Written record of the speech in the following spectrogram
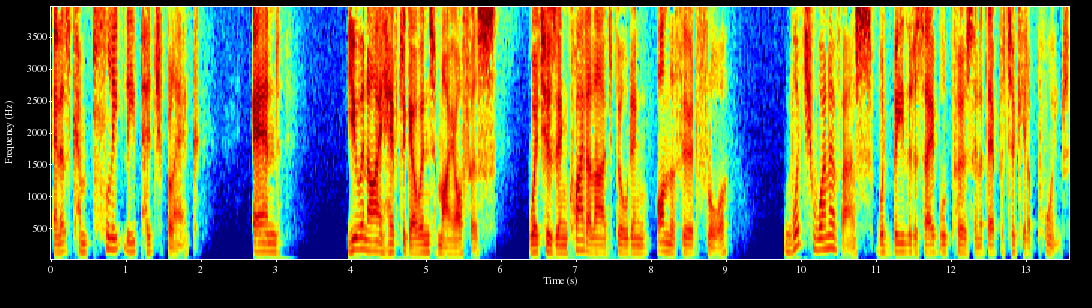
and it's completely pitch black. And you and I have to go into my office, which is in quite a large building on the third floor, which one of us would be the disabled person at that particular point?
